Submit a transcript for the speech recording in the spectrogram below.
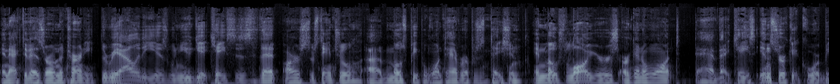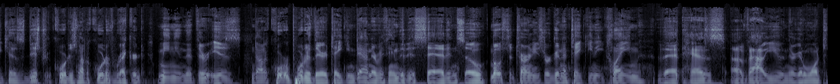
and acted as their own attorney. The reality is, when you get cases that are substantial, uh, most people want to have representation, and most lawyers are going to want to have that case in circuit court because the district court is not a court of record, meaning that there is not a court reporter there taking down everything that is said. And so most attorneys are going to take any claim that has uh, value and they're going to want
